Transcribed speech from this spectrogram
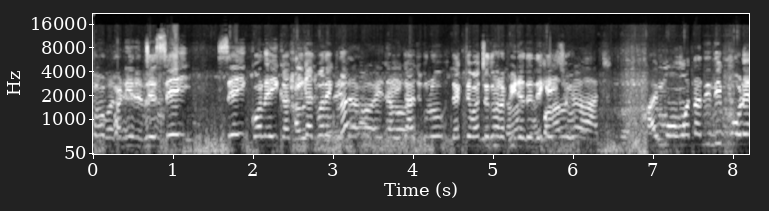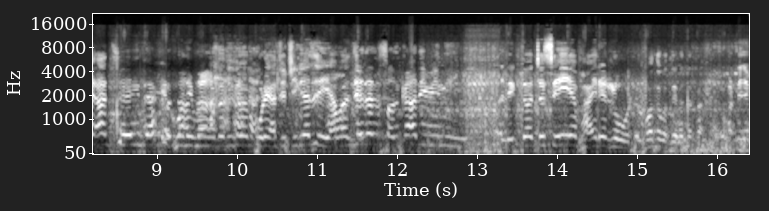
সব ফাটিয়ে দিচ্ছে সেই সেই কলে এই গাছ বলে এগুলো এই গাছগুলো দেখতে পাচ্ছ তোমরা ভিডিওতে দেখেইছো ভাই মমতা দিদি পড়ে আছে এই দেখো মমতা দিদি পড়ে আছে ঠিক আছে? আবার যেটা সরকারি মিনি। দেখতে পাচ্ছ সেই ভাইরের রোড। বন্ধ করতে হবে ওখানে যে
